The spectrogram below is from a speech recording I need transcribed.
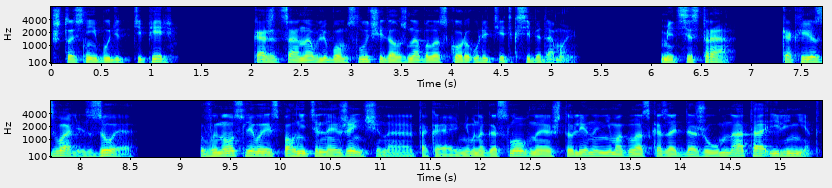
Что с ней будет теперь? Кажется, она в любом случае должна была скоро улететь к себе домой. Медсестра. Как ее звали? Зоя. Выносливая исполнительная женщина, такая немногословная, что Лена не могла сказать даже умна та или нет.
